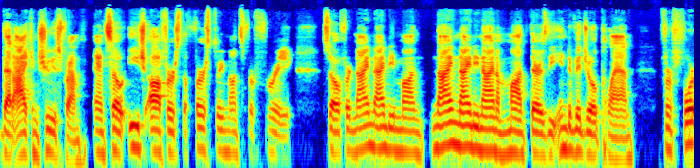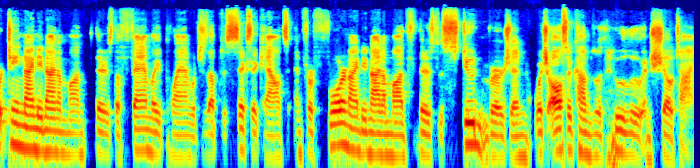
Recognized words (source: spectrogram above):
that I can choose from, and so each offers the first three months for free. So for nine ninety month, nine ninety nine a month, there's the individual plan. For fourteen ninety nine a month, there's the family plan, which is up to six accounts, and for four ninety nine a month, there's the student version, which also comes with Hulu and Showtime.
